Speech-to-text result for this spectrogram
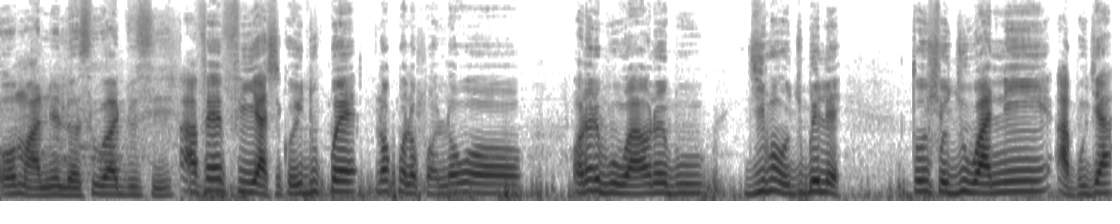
Ó máa ní lọ síwájú sí. A fẹ́ fi àsìkò yìí dúpẹ́ lọ́pọ̀lọpọ̀ lọ́wọ́ ọ̀nàdìbò wa ọ̀nàdìbò Jimoh Ojúgbélẹ̀ tó ń ṣojú wa ní Àbújá.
